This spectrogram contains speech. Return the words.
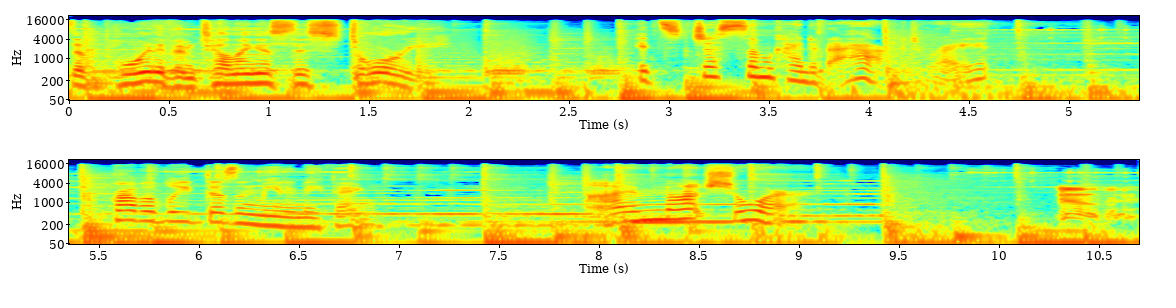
The point of him telling us this story? It's just some kind of act, right? Probably doesn't mean anything. I'm not sure. Now then,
